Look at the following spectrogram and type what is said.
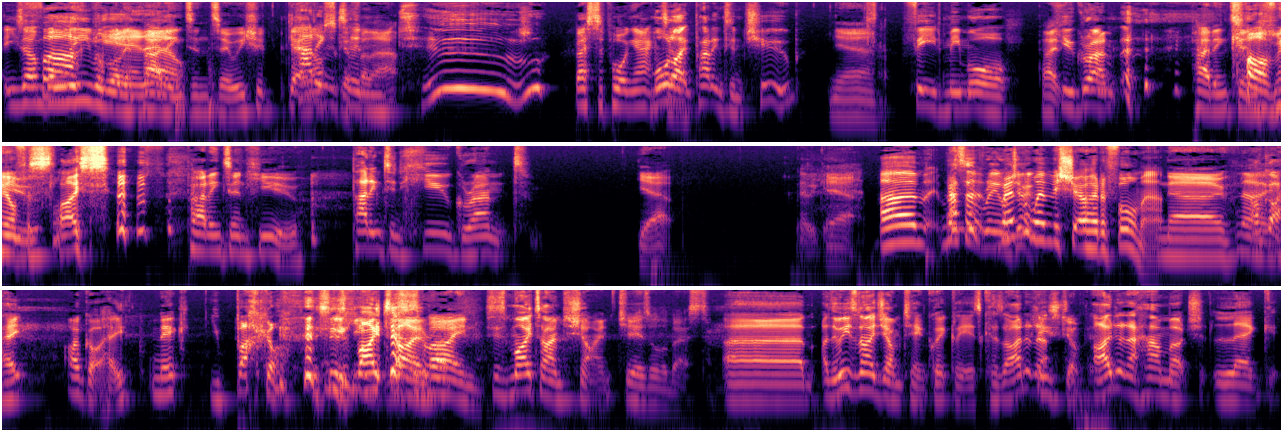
he's unbelievable fucking in hell. Paddington 2. He should get an Oscar Paddington for that. 2. Best supporting actor. More like Paddington Tube. yeah, Feed me more Pad- Hugh Grant. Paddington. carve me Hugh. off a slice. Paddington Hugh. Paddington Hugh Grant. Yeah, There we go. yeah. um, That's remember, a real remember joke. when this show had a format? No, No. I've got hate. I've got hate. Nich. You back off. This is my this is time. mine. This is my time to shine. Cheers, all the best. Um, the reason I jumped in quickly is because I don't know. Please jump in. I don't know how much leg.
